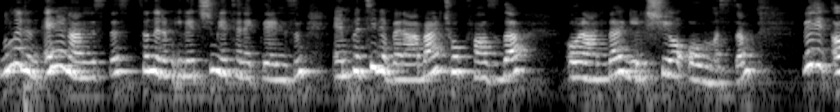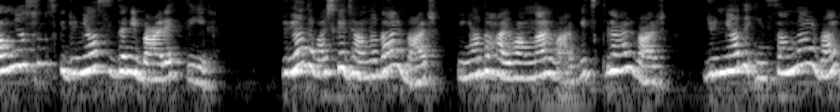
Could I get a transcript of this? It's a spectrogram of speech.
Bunların en önemlisi de sanırım iletişim yeteneklerinizin empatiyle beraber çok fazla oranda gelişiyor olması. Ve anlıyorsunuz ki dünya sizden ibaret değil. Dünyada başka canlılar var. Dünyada hayvanlar var, bitkiler var. Dünyada insanlar var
